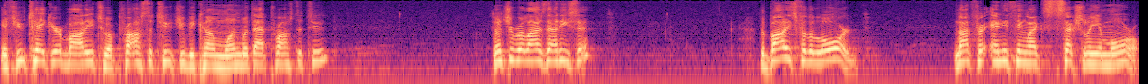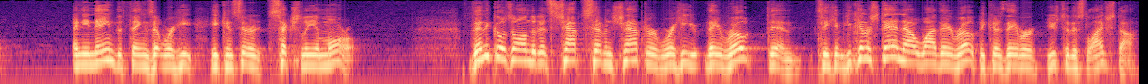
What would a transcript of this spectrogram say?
if you take your body to a prostitute, you become one with that prostitute? Don't you realize that? He said. The body's for the Lord, not for anything like sexually immoral. And he named the things that were he, he considered sexually immoral. Then it goes on to this chapter seven chapter where he they wrote then to him. You can understand now why they wrote because they were used to this lifestyle.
